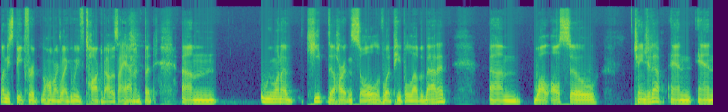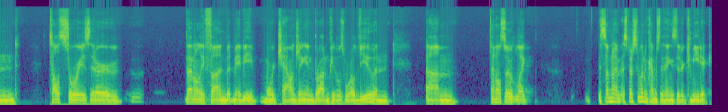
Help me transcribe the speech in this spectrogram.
Let me speak for Hallmark, like we've talked about this. I haven't, but um, we want to keep the heart and soul of what people love about it, um, while also change it up and and tell stories that are not only fun but maybe more challenging and broaden people's worldview and um, and also like sometimes, especially when it comes to things that are comedic,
